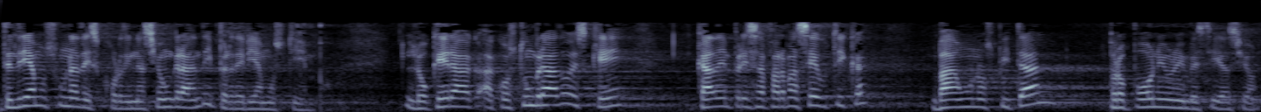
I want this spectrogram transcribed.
tendríamos una descoordinación grande y perderíamos tiempo. Lo que era acostumbrado es que cada empresa farmacéutica va a un hospital, propone una investigación,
